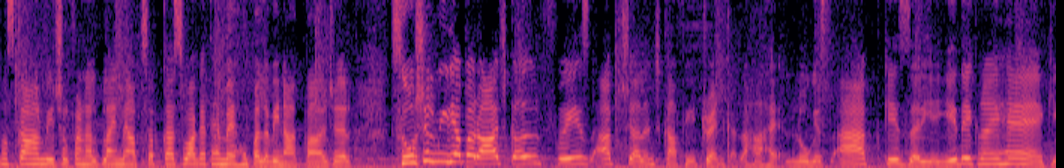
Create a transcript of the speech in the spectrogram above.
नमस्कार, म्यूचुअल फंड हेल्पलाइन में आप सबका स्वागत है। मैं हूँ पल्लवी नागपाल जैल सोशल मीडिया पर आजकल फेस ऐप चैलेंज काफ़ी ट्रेंड कर रहा है। लोग इस ऐप के ज़रिए ये देख रहे हैं कि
